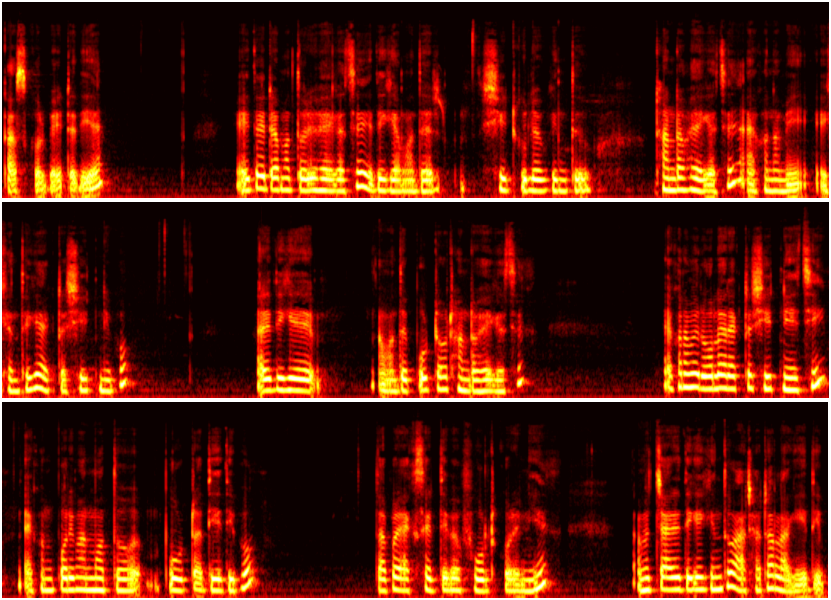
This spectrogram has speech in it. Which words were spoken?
কাজ করবে এটা দিয়ে। এই তো এটা আমার তৈরি হয়ে গেছে। এদিকে আমাদের শিটগুলোও কিন্তু ঠান্ডা হয়ে গেছে। এখন আমি এখান থেকে একটা শিট নিব। আর এদিকে আমাদের পুরটাও ঠান্ডা হয়ে গেছে। এখন আমি রোলের একটা শিট নিয়েছি। এখন পরিমাণ মতো পুরটা দিয়ে দিব। তারপর এক সাইড দিয়ে ফোল্ড করে নিয়ে আমি চারিদিকে কিন্তু আঠাটা লাগিয়ে দিব।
